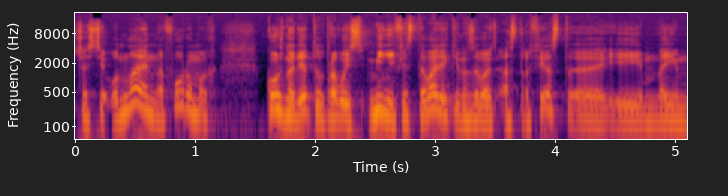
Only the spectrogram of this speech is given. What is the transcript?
часці онлайн на форумах. Кожна лета праводзіць міні-фестываль які называюць астрафест і на ім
